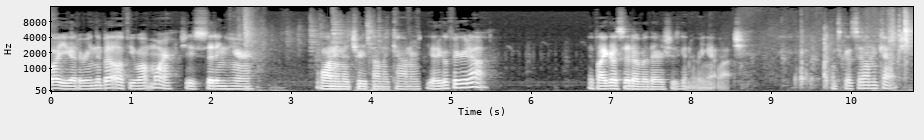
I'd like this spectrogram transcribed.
Kakoa, you gotta ring the bell if you want more. She's sitting here wanting the treats on the counter. You gotta go figure it out. If I go sit over there, she's gonna ring it. Watch. Let's go sit on the couch.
